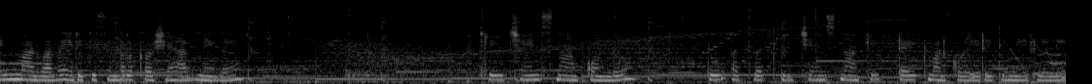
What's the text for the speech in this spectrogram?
ಎಂಡ್ ಮಾಡುವಾಗ ಈ ರೀತಿ ಸಿಂಗಲ್ ಕ್ರೋಶೆ ಆದಮೇಲೆ ತ್ರೀ ಚೈನ್ಸ್ನ ಹಾಕ್ಕೊಂಡು, ಟೂ ಅಥವಾ ತ್ರೀ ಚೈನ್ಸ್ನ ಹಾಕಿ ಟೈಟ್ ಮಾಡ್ಕೊಳ್ಳಿ ಈ ರೀತಿ ನೀರಲ್ಲಿ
